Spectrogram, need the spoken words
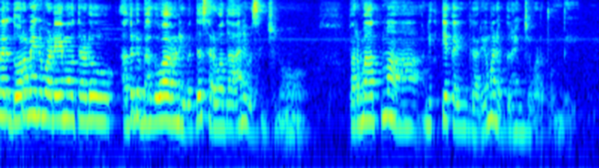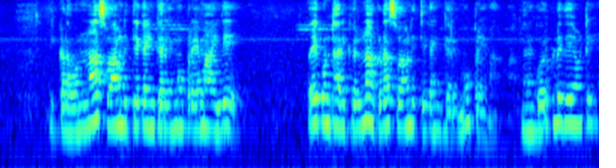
మరి దూరమైన వాడు ఏమవుతాడు? అతడు భగవానుని వద్ద సర్వదా నివసించును. పరమాత్మ నిత్య కైంకర్యం అనుగ్రహించబడుతుంది. ఇక్కడ ఉన్న స్వామి నిత్య కైంకర్యము ప్రేమ ఇదే. వైకుంఠానికి వెళ్ళినా అక్కడ స్వామి నిత్య కైంకర్యము ప్రేమ. మనం కోరుకునేది ఏమిటి?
